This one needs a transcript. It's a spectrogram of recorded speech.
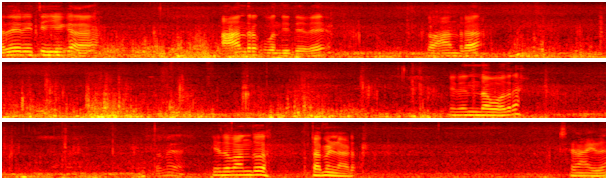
ಅದೇ ರೀತಿ ಈಗ ಆಂಧ್ರಕ್ಕೆ ಬಂದಿದ್ದೇವೆ. ಆಂಧ್ರ. ಇಲ್ಲಿಂದ ಹೋದರೆ ಇದು ಬಂದು ತಮಿಳ್ನಾಡು. ಚೆನ್ನಾಗಿದೆ.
